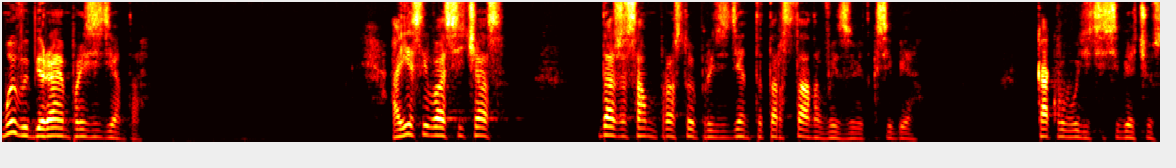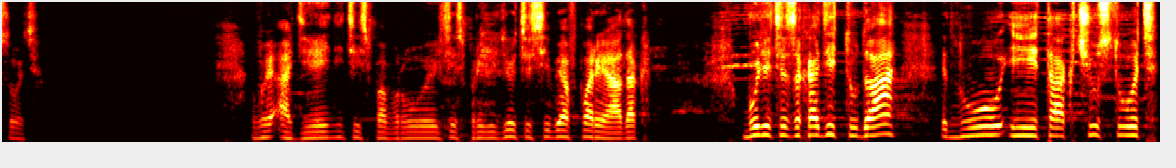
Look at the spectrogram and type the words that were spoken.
мы выбираем президента. А если вас сейчас даже самый простой президент Татарстана вызовет к себе. Как вы будете себя чувствовать? Вы оденетесь, поброетесь, приведете себя в порядок. Будете заходить туда, ну и так чувствовать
